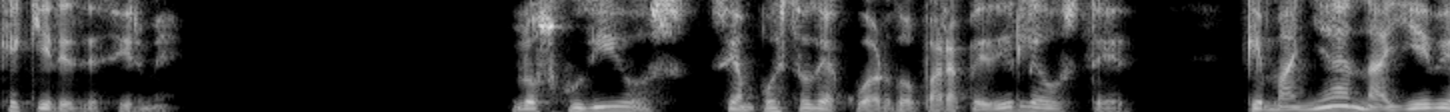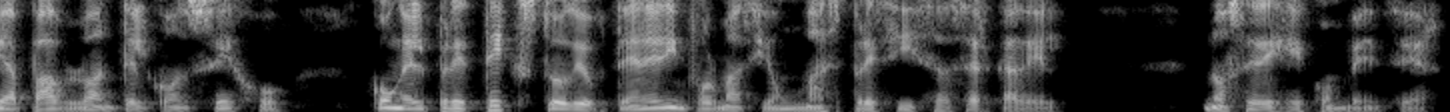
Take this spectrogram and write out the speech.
¿Qué quieres decirme? Los judíos se han puesto de acuerdo para pedirle a usted que mañana lleve a Pablo ante el Consejo con el pretexto de obtener información más precisa acerca de él. No se deje convencer,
